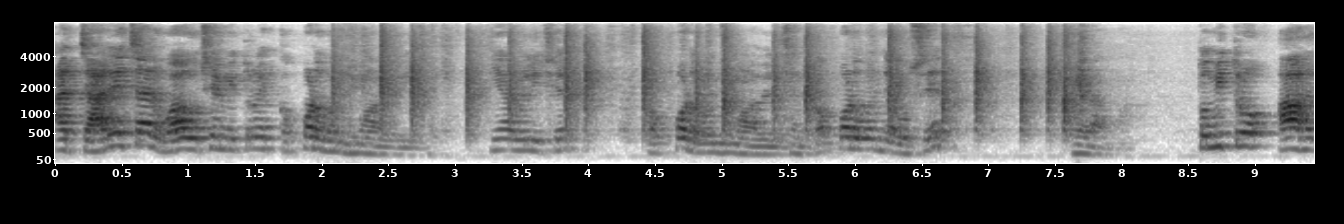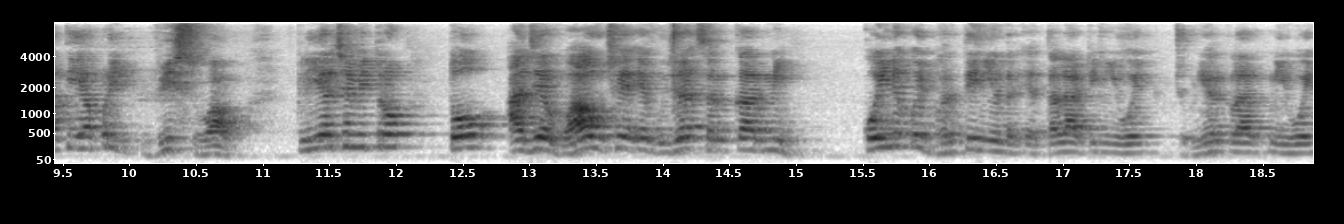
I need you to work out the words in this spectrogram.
આ ચારે ચાર વાવ છે મિત્રો, એ કપડવંજમાં આવેલી છે. ક્યાં આવેલી છે? કપડવંજમાં આવેલી છે. કપડવંજ આવશે ખેડામાં તો મિત્રો, આ હતી આપણી વીસ વાવ. ક્લિયર છે મિત્રો? તો આ જે વાવ છે એ ગુજરાત સરકારની કોઈને કોઈ ભરતીની અંદર, એ તલાટીની હોય જુનિયર ક્લાર્કની હોય,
